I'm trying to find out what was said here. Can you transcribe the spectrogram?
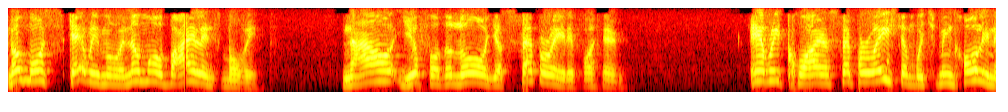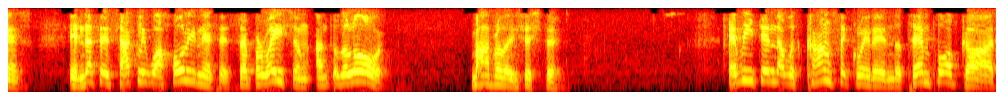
No more scary movie, no more violence movie. Now you're for the Lord. You're separated for him. It requires separation, which means holiness. And that's exactly what holiness is, separation unto the Lord. My brother and sister, everything that was consecrated in the temple of God,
